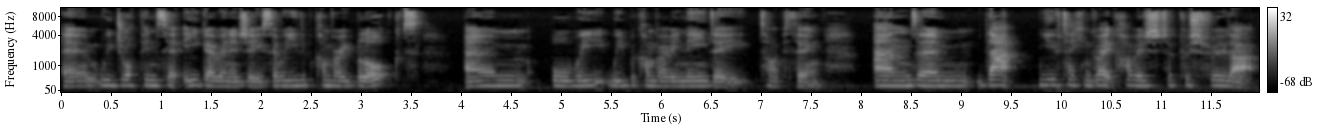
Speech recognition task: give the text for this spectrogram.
Um, we drop into ego energy. So we either become very blocked um, or we, we become very needy type of thing. And um, that you've taken great courage to push through that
